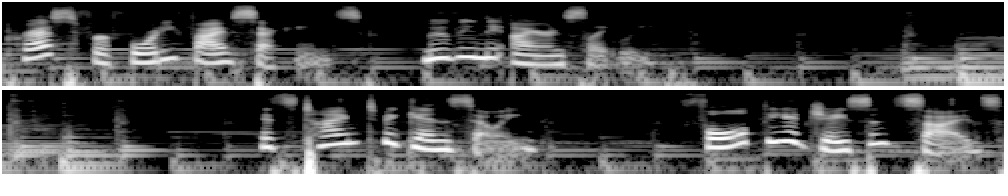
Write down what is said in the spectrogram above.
press for 45 seconds, moving the iron slightly. It's time to begin sewing. Fold the adjacent sides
